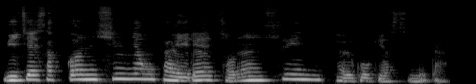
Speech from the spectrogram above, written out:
미제 사건 10년 파일에 저는 수인 별곡이었습니다.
